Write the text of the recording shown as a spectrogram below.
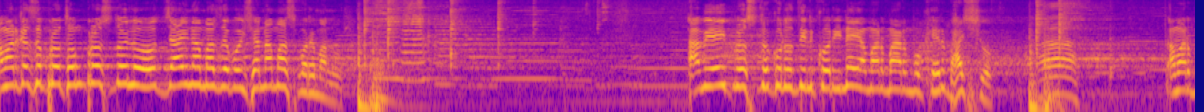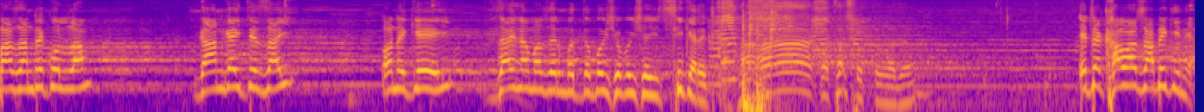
আমার কাছে প্রথম প্রশ্ন হইল, যাই নামাজে বৈশা নামাজ পড়ে মানুষ। আমি এই প্রশ্ন কোনোদিন করি নাই আমার মার মুখের ভাষ্য। আমার বাজানরে করলাম গান গাইতে যাই অনেকেই যাই নামাজের মধ্যে বসে বসে সিগারেট কথা সত্য বাজান। এটা খাওয়া যাবে কি না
